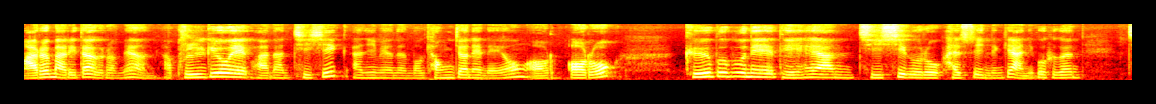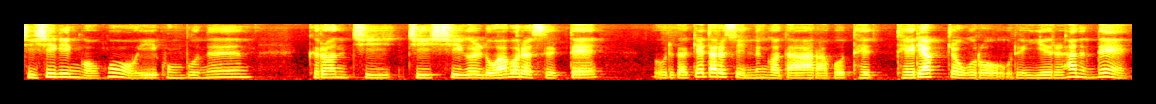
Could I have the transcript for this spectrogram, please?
아르말이다 그러면 아, 불교에 관한 지식 아니면은 뭐 경전의 내용, 어- 어록 그 부분에 대한 지식으로 갈 수 있는 게 아니고 그건 지식인 거고 이 공부는 그런 지, 지식을 놓아버렸을 때 우리가 깨달을 수 있는 거다라고 대, 대략적으로 우리 이해를 하는데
